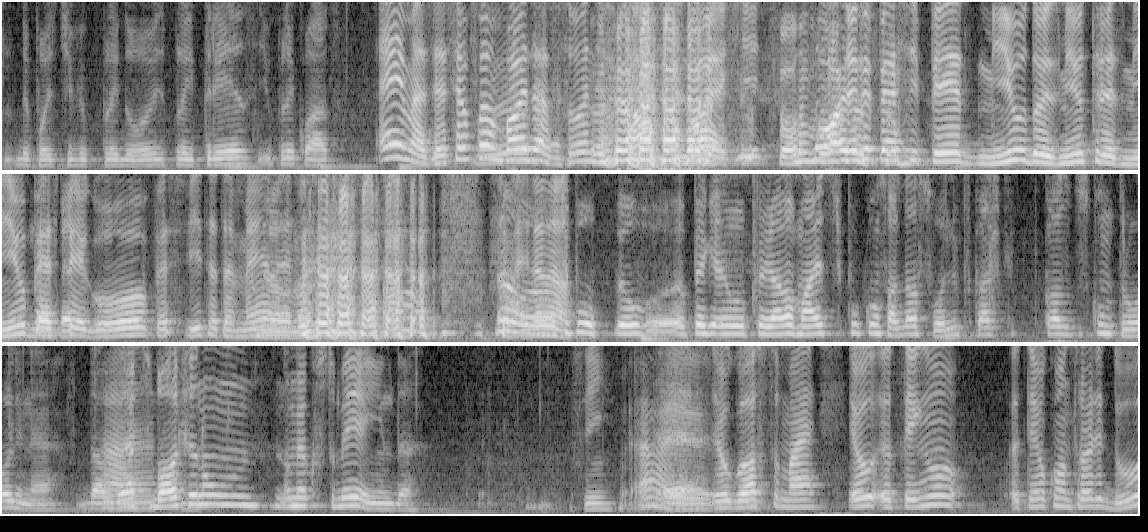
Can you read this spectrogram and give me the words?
depois tive o Play 2, Play 3 e o Play 4. Ei, mas esse é o fanboy da Sony, o tal fanboy aqui. Fanboy Teve da Sony. PSP 1000, 2000, 3000, PS PS pegou, PS Vita também, Não, né? não. Não, Ainda eu, não. tipo, eu, eu, peguei, eu pegava mais, tipo, o console da Sony por causa, que, por causa dos controles, né? Da, Ah, do Xbox sim. eu não, não me acostumei ainda. Sim. Ah, É. é. Eu gosto mais. Eu, eu tenho eu tenho o controle do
